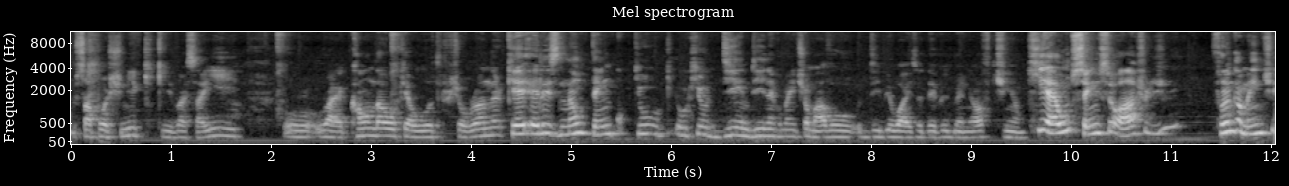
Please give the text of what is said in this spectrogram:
o Sapochnik, que vai sair, o Ryan Condal, que é o outro showrunner, que eles não têm o, o que o D&D, né, como a gente chamava, o D.B. Wise e o David Benioff tinham, que é um senso, eu acho, de, francamente,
